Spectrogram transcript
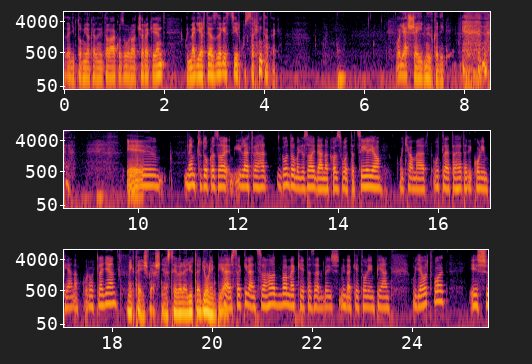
az egyiptomiak elleni találkozóra csereként, hogy megérte ez az egész cirkusz szerintetek? Vagy ez se így működik? é, nem tudok, az, illetve hát gondolom, hogy az Ajdának az volt a célja, hogyha már ott lehet a hetedik olimpián, akkor ott legyen. Még te is versenyeztél vele együtt egy olimpián. Persze, 96-ban, meg 2000-ben is mind a két olimpián ugye ott volt, és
